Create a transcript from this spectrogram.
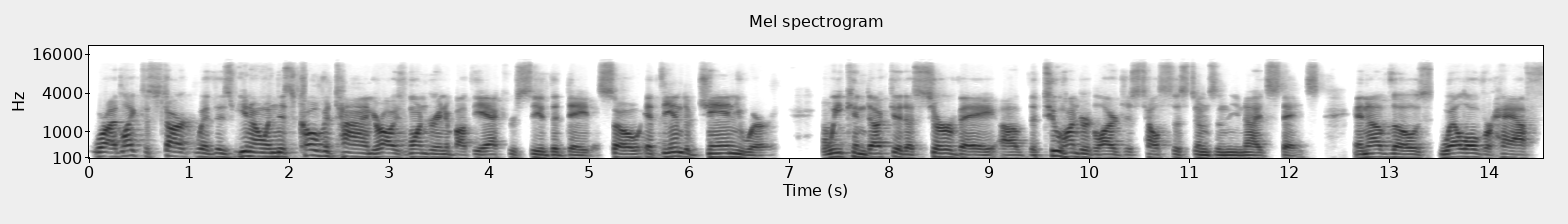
Where I'd like to start with is, you know, in this COVID time, you're always wondering about the accuracy of the data. So at the end of January, we conducted a survey of the 200 largest health systems in the United States. And of those, well over half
